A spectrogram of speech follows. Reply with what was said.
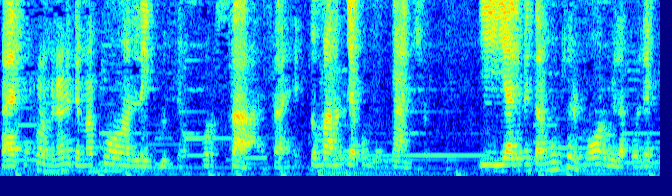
A veces por lo menos el tema con la inclusión forzada, ¿sabes? es tomarlo ya como un gancho y alimentar mucho el morbo y la polémica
